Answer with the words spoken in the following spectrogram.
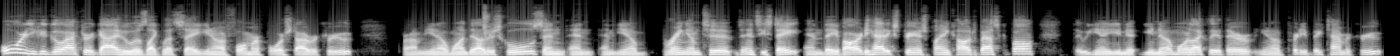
or you could go after a guy who was like, let's say, you know, a former four star recruit from you know one of the other schools and and and you know bring them to, to NC State and they've already had experience playing college basketball. You know you know you know more likely that they're you know a pretty big time recruit.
